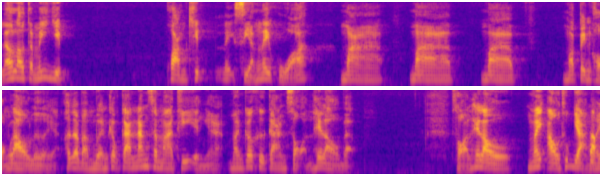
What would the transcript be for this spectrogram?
แล้วเราจะไม่หยิบความคิดในเสียงในหัวมามามามาเป็นของเราเลยอะเขาจะแบบเหมือนกับการนั่งสมาธิอย่างเงี้ย มันก็คือการสอนให้เราแบบ สอนให้เราไม่เอาทุกอย่างใน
